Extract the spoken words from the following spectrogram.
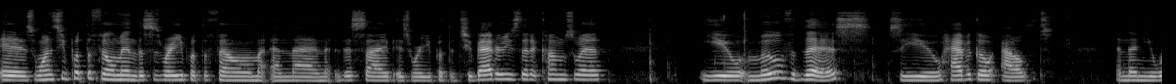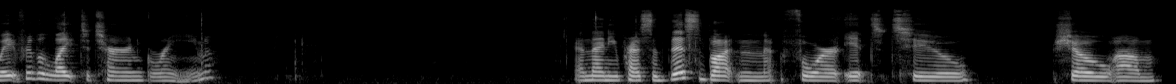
is once you put the film in, this is where you put the film, and then this side is where you put the two batteries that it comes with. You move this, so you have it go out, and then you wait for the light to turn green. And then you press this button for it to show um,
